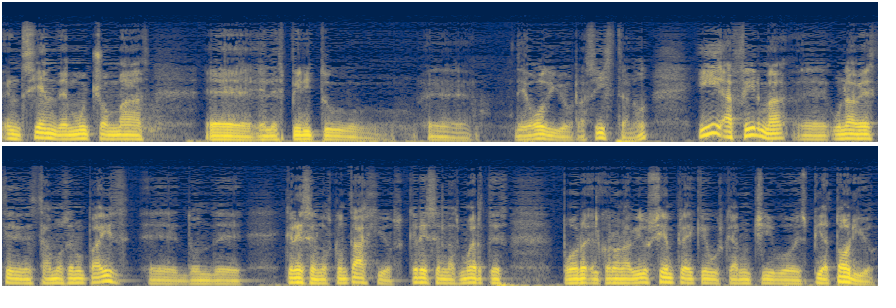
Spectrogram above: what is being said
enciende mucho más eh, el espíritu eh, de odio racista, ¿no? Y afirma, eh, una vez que estamos en un país eh, donde crecen los contagios, crecen las muertes por el coronavirus, siempre hay que buscar un chivo expiatorio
